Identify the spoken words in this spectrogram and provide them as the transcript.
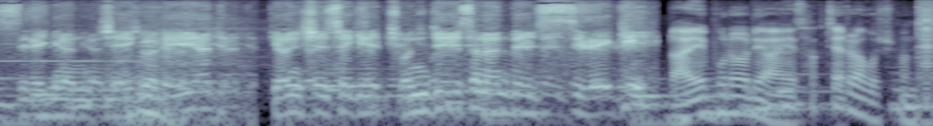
쓰레기는 제거해야 돼. 현실 세계에 존재해선 안 될 쓰레기. 라이브러리 아예 삭제를 하고 싶은데.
